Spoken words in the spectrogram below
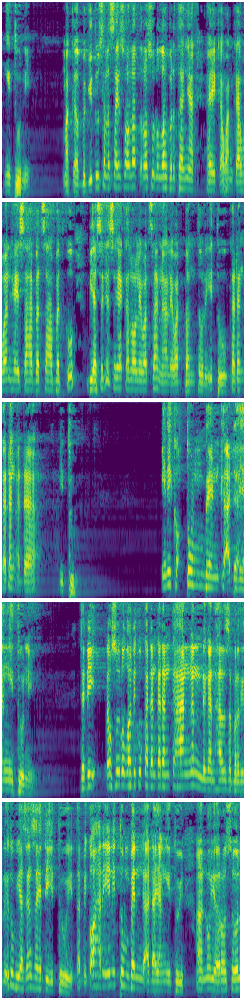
ngituni. Maka begitu selesai sholat Rasulullah bertanya, Hei kawan-kawan, hei sahabat-sahabatku, biasanya saya kalau lewat sana, lewat Bantur itu, kadang-kadang ada itu. Ini kok tumben ada yang itu nih. Jadi Rasulullah itu kadang-kadang kangen dengan hal seperti itu. Itu biasanya saya diitui. Tapi kok hari ini tumben nggak ada yang itu. Anu ya Rasul,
